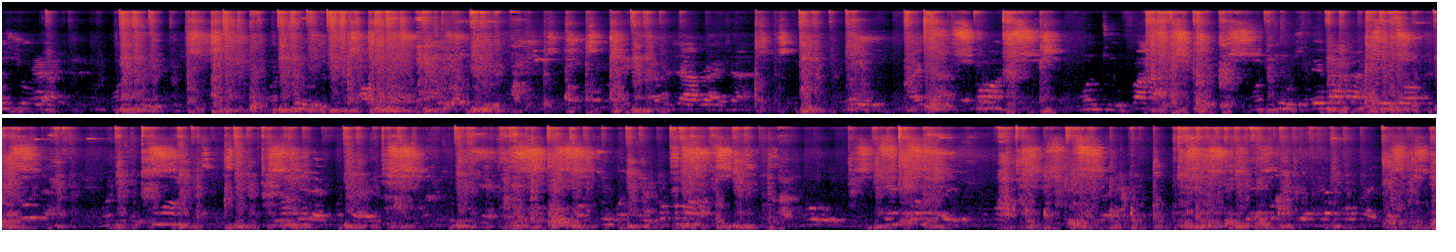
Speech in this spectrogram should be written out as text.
this jewelry up. One, two, one, two, almost. Another job right time. Move, right time. One, one, two, five. One, two, stay back and stay off to the shoulder. One, two, come on. You don't get that foot already. One, two, six. One, two, one, two, go, come on. Move, ten, come on, come on. Right. Ten, come on, come on, right there.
